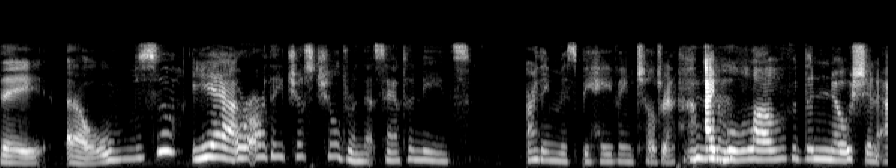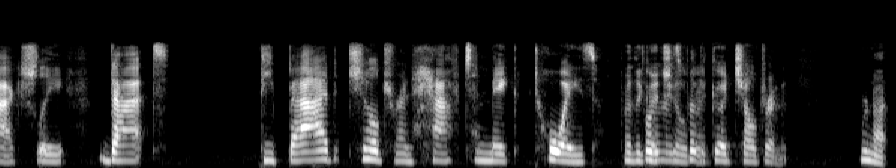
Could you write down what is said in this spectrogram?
they elves Yeah. or are they just children that Santa needs? Are they misbehaving children? I Mhm. love the notion actually that the bad children have to make toys for the good for the good children. We're not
